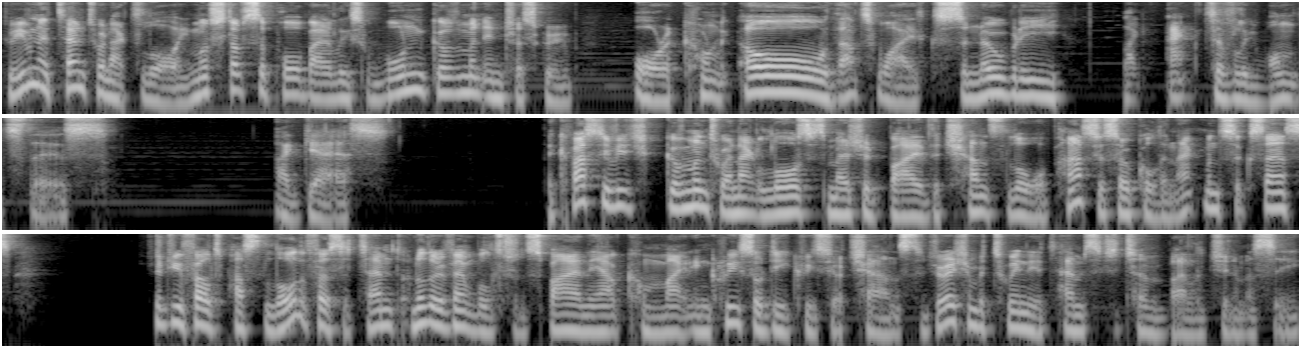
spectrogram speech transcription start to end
To even attempt to enact law, you must have support by at least one government interest group or a current... Oh, that's why. So nobody, like, actively wants this. I guess. The capacity of each government to enact laws is measured by the chance the law will pass, your so-called enactment success. Should you fail to pass the law the first attempt, another event will transpire and the outcome might increase or decrease your chance. The duration between the attempts is determined by legitimacy.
